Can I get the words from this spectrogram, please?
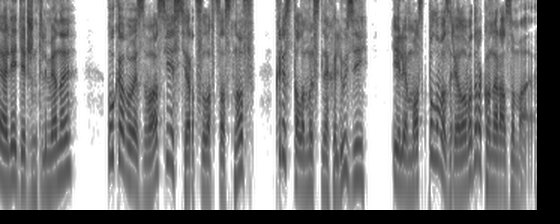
Леди джентльмены, у кого из вас есть сердце ловца снов, кристалл мысленных иллюзий или мозг полувозрелого дракона разума?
